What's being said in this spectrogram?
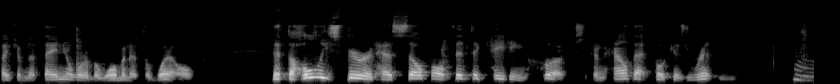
think of Nathaniel or the woman at the well, that the Holy Spirit has self authenticating hooks in how that book is written hmm.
